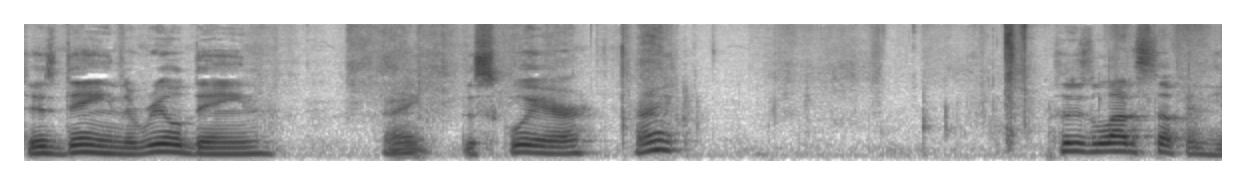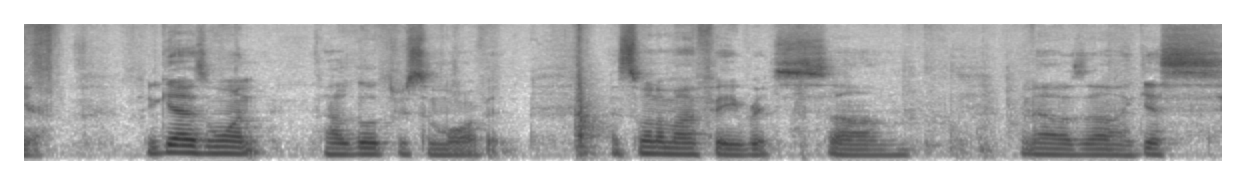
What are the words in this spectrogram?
there's Dane, the real Dane, right? The square, right? So there's a lot of stuff in here. If you guys want, I'll go through some more of it. That's one of my favorites. Um, when I was, uh, I guess,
